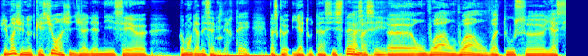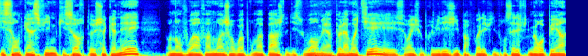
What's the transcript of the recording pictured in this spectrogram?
Puis moi j'ai une autre question, Rachid Jaidani, c'est euh, comment garder sa liberté? Parce qu'il y a tout un système. Ah, ça, Euh, on voit, on voit, on voit tous. euh, Il y a 615 films qui sortent chaque année. On en voit, enfin moi j'en vois pour ma part, je le dis souvent, mais un peu la moitié. Et c'est vrai que je privilégie parfois les films français, les films européens,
